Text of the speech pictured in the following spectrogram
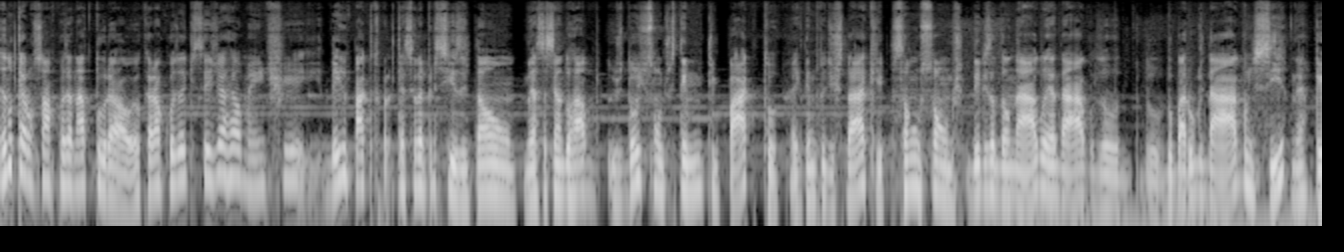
eu não quero só uma coisa natural, eu quero uma coisa que seja realmente dê impacto que a cena precisa. Então, nessa cena do rabo, os dois sons que tem muito impacto, né, que tem muito destaque, são os sons deles andando na água, né? Da água, do, do, do barulho da água em si, né? Que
